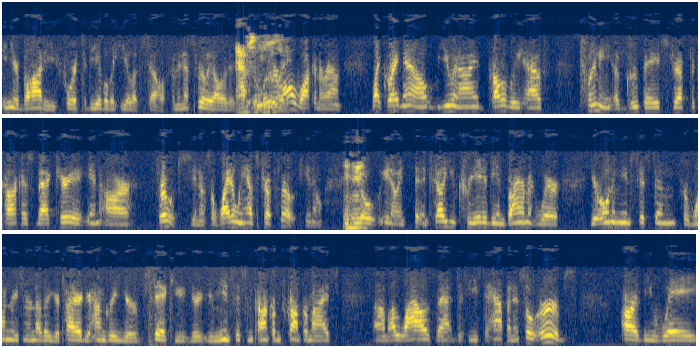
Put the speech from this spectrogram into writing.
in your body for it to be able to heal itself. I mean, that's really all it is. Absolutely. We're all walking around. Like right now, you and I probably have plenty of group A streptococcus bacteria in our throats, you know, so why don't we have strep throat, you know? Mhm. So, you know, in, until you created the environment where your own immune system, for one reason or another, you're tired, you're hungry, you're sick, you, your, your immune system com- compromised, um, allows that disease to happen. And so herbs are the way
